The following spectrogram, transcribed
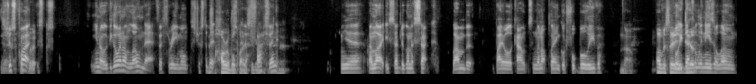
it's Yeah, just quite. It's, you know, if you're going on loan there for three months, just a It's bit horrible just place to of get. to, isn't it? Yeah, and like you said, they're going to sack Lambert by all accounts, and they're not playing good football either. No, obviously, But he the definitely needs a loan.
